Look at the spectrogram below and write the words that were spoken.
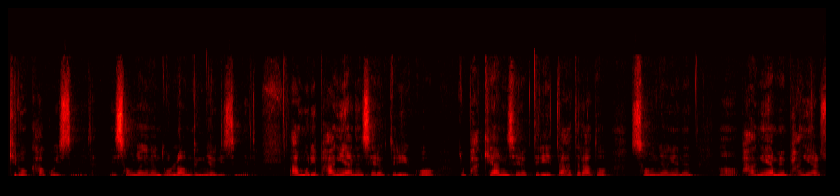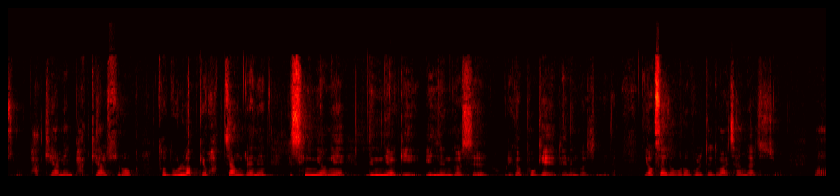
기록하고 있습니다. 이 성령에는 놀라운 능력이 있습니다. 아무리 방해하는 세력들이 있고 또 박해하는 세력들이 있다 하더라도 성령에는 어, 방해하면 방해할수록 박해하면 박해할수록 더 놀랍게 확장되는 그 생명의 능력이 있는 것을 우리가 보게 되는 것입니다. 역사적으로 볼 때도 마찬가지죠. 어,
